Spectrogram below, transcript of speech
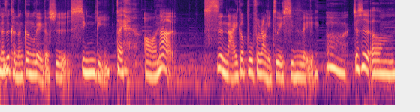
但是可能更累的是心理。对，哦，那是哪一个部分让你最心累？嗯，就是嗯，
